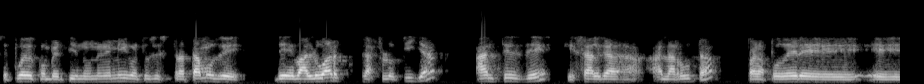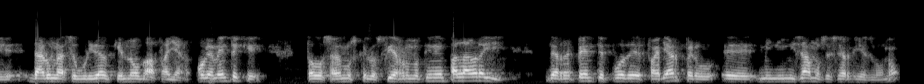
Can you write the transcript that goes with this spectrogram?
se puede convertir en un enemigo. Entonces tratamos de, de evaluar la flotilla antes de que salga a la ruta para poder eh, eh, dar una seguridad que no va a fallar. Obviamente que todos sabemos que los fierros no tienen palabra y de repente puede fallar, pero minimizamos ese riesgo, ¿no?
